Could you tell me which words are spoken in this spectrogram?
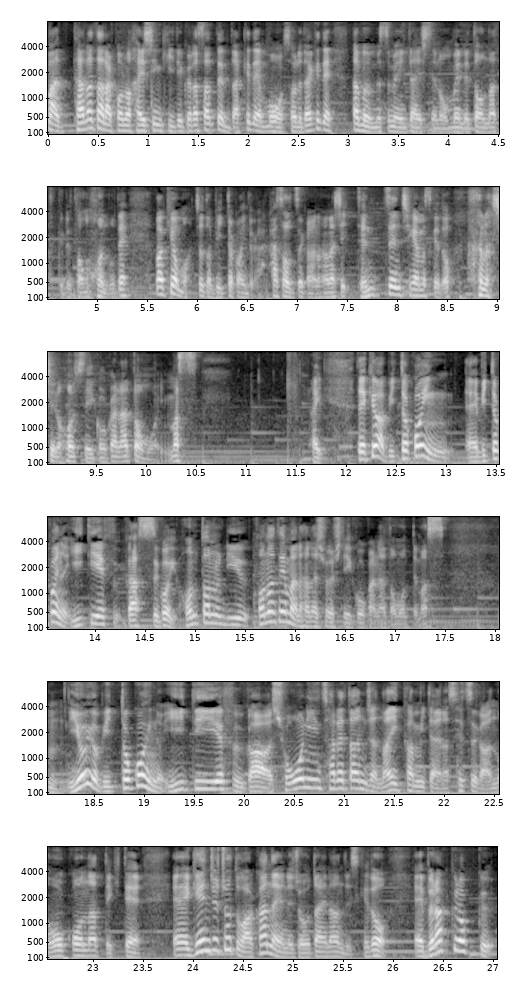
まあ、ただただこの配信聞いてくださってるだけでもう、それだけで多分娘に対してのおめでとうになってくると思うので、まあ、今日もちょっとビットコインとか仮想通貨の話、全然違いますけど、話の方していこうかなと思います。はい。で、今日はビットコイン、えー、ビットコインの ETF がすごい、本当の理由、こんなテーマの話をしていこうかなと思ってます。いよいよビットコインの ETF が承認されたんじゃないかみたいな説が濃厚になってきて、えー、現状ちょっとわかんないような状態なんですけど、えー、ブラックロック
